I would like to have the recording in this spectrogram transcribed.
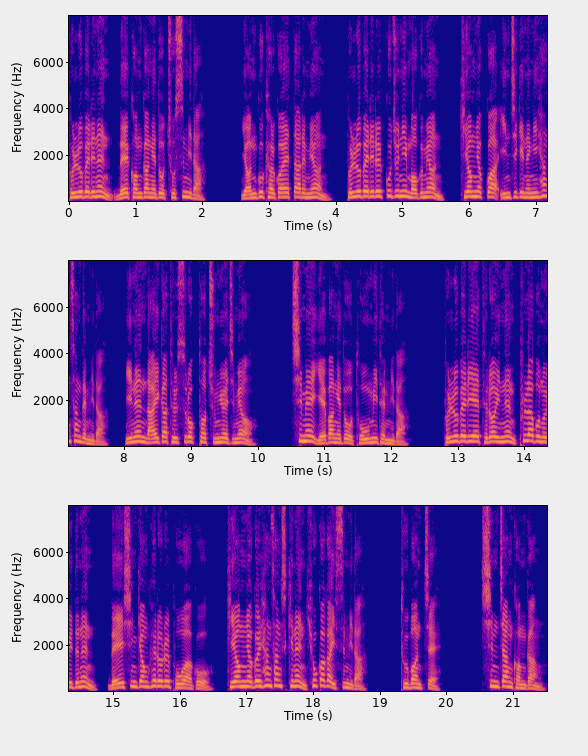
블루베리는 뇌 건강에도 좋습니다. 연구 결과에 따르면 블루베리를 꾸준히 먹으면 기억력과 인지 기능이 향상됩니다. 이는 나이가 들수록 더 중요해지며 치매 예방에도 도움이 됩니다. 블루베리에 들어있는 플라보노이드는 뇌의 신경 회로를 보호하고 기억력을 향상시키는 효과가 있습니다. 두 번째, 심장 건강.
